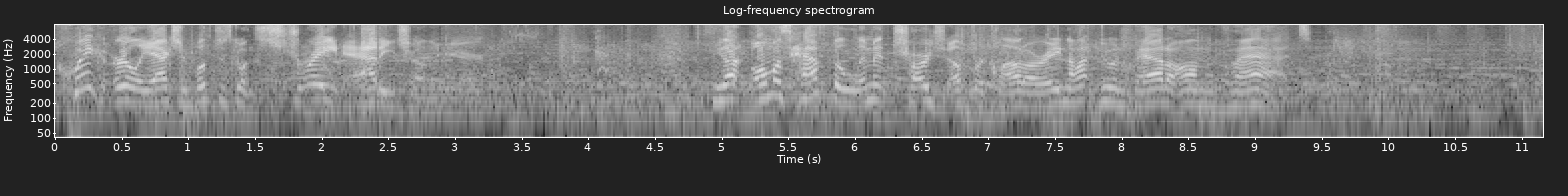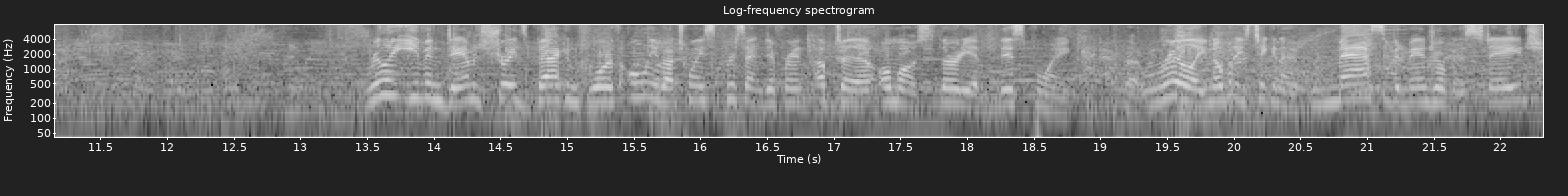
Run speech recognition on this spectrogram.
quick early action. Both just going straight at each other here. You got almost half the limit charged up for Cloud already. Not doing bad on that. Really even damage trades back and forth, only about 20% different, up to almost 30 at this point. But really, nobody's taking a massive advantage over the stage.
